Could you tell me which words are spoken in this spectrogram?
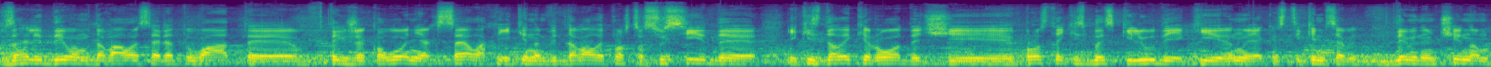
взагалі дивом вдавалося рятувати в тих же колоніях, селах, які нам віддавали просто сусіди, якісь далекі родичі, просто якісь близькі люди, які ну якось якимось дивним чином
